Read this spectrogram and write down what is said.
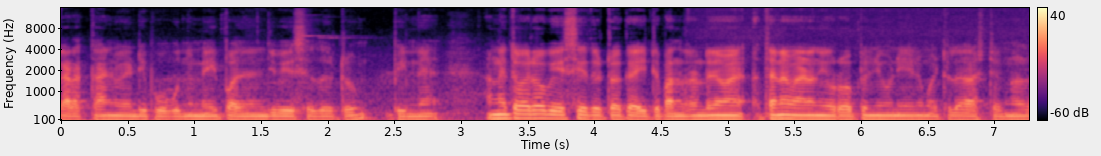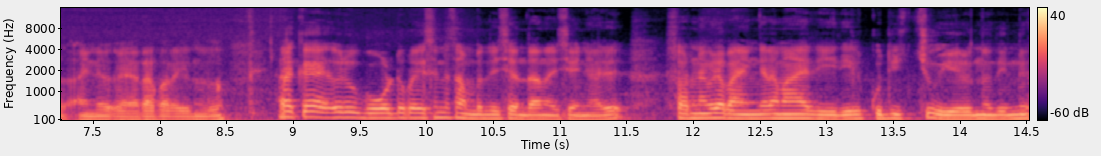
കടക്കാൻ വേണ്ടി പോകുന്നു. മെയ് പതിനഞ്ച് ബേസ് ചെയ്തിട്ടും പിന്നെ അങ്ങനത്തെ ഓരോ ബേസ് ചെയ്തിട്ടൊക്കെ ആയിട്ട് പന്ത്രണ്ടിന് തന്നെ വേണം യൂറോപ്യൻ യൂണിയനും മറ്റുള്ള രാഷ്ട്രങ്ങൾ അതിന് വേറെ പറയുന്നത്. അതൊക്കെ ഒരു ഗോൾഡ് പ്രൈസിനെ സംബന്ധിച്ച് എന്താണെന്ന് വെച്ച് കഴിഞ്ഞാൽ സ്വർണവില ഭയങ്കരമായ രീതിയിൽ കുതിച്ചുയരുന്നതിന്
